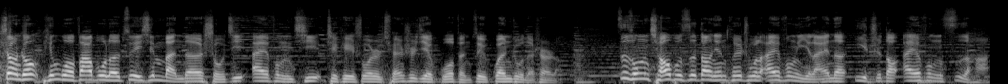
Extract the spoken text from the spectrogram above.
上周，苹果发布了最新版的手机 iPhone 七，这可以说是全世界果粉最关注的事儿了。自从乔布斯当年推出了 iPhone 以来呢，一直到 iPhone 四哈，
